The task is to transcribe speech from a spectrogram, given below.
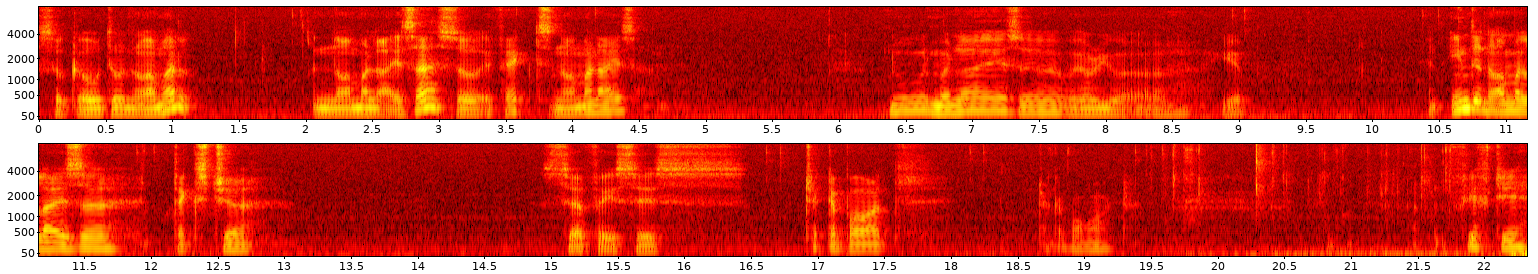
So go to normal, normalizer, so effects, normalizer. Normalizer, where you are, here. And in the normalizer, texture, surfaces, checkerboard, checkerboard, 50.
